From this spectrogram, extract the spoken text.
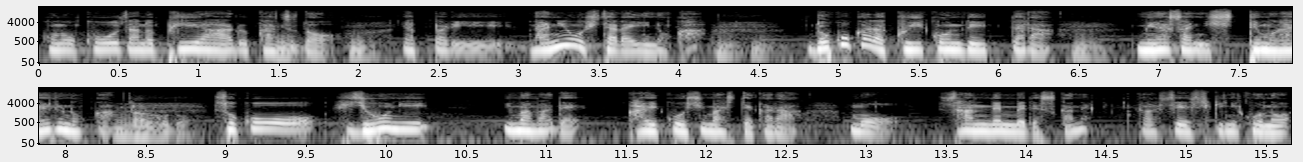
この講座の PR 活動、うんうんやっぱり何をしたらいいのか、うんどこから食い込んでいったらうん皆さんに知ってもらえるのか、うんなるほど。そこを非常に今まで開講しましてからもう3年目ですかねが正式にこの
